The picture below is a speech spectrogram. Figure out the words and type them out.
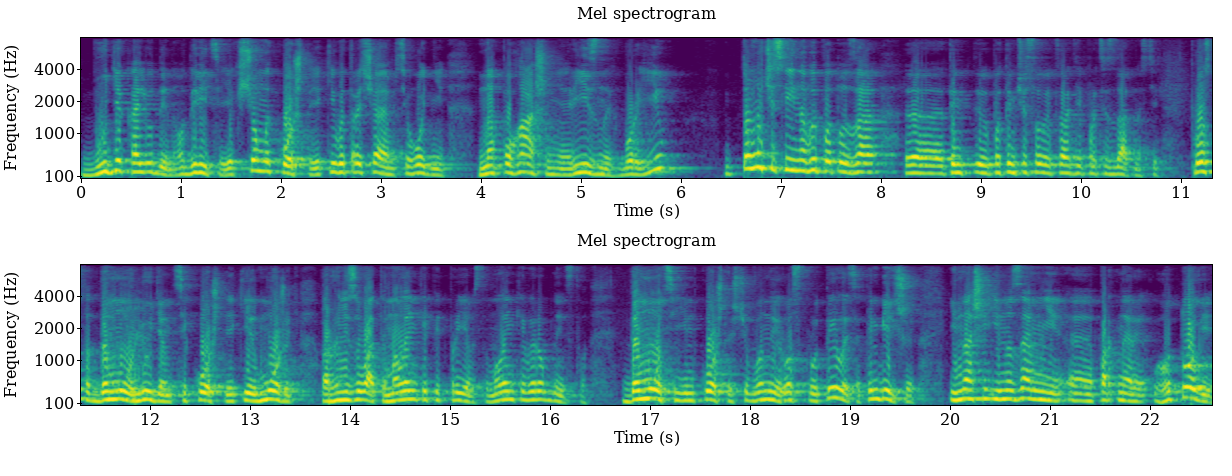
Будь-яка людина, от дивіться, якщо ми кошти, які витрачаємо сьогодні на погашення різних боргів, в тому числі і на виплату за е, тим, по тимчасовій втраті працездатності, просто дамо людям ці кошти, які можуть організувати маленьке підприємство, маленьке виробництво, дамо ці їм кошти, щоб вони розкрутилися. Тим більше і наші іноземні е, партнери готові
